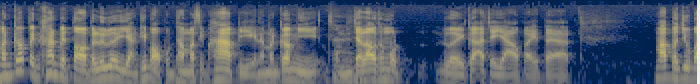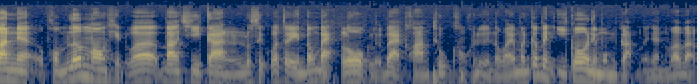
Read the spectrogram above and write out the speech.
มันก็เป็นขั้นเป็นตอนไปเรื่อยๆ อย่างที่บอกผมทำมา15ปีนะมันก็มีใช่ผมจะเล่าทั้งหมดเลยก็อาจจะยาวไปแต่มาปัจจุบันเนี่ยผมเริ่มมองเห็นว่าบางทีการรู้สึกว่าตัวเองต้องแบกโลกหรือแบกความทุกข์ของคนอื่นเอาไว้ มันก็เป็นอีโก้ในมุมกลับเหมือนกันว่าแบบ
